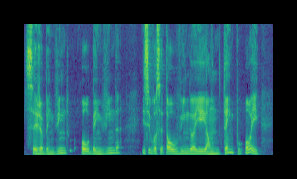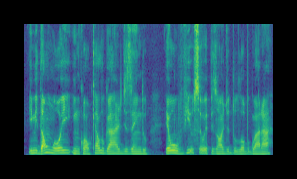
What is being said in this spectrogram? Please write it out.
seja bem-vindo ou bem-vinda. E se você está ouvindo aí há um tempo, oi, e me dá um oi em qualquer lugar dizendo: Eu ouvi o seu episódio do Lobo Guará,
